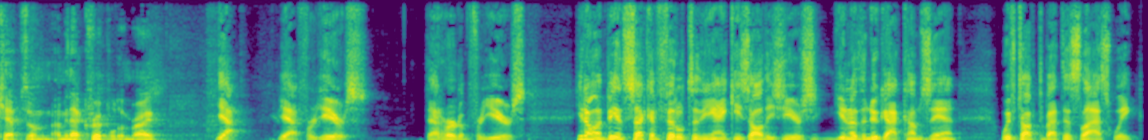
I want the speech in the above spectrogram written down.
kept them. I mean, that crippled them, right? yeah, yeah, for years. That hurt them for years. You know, and being second fiddle to the Yankees all these years, you know, the new guy comes in. We've talked about this last week.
